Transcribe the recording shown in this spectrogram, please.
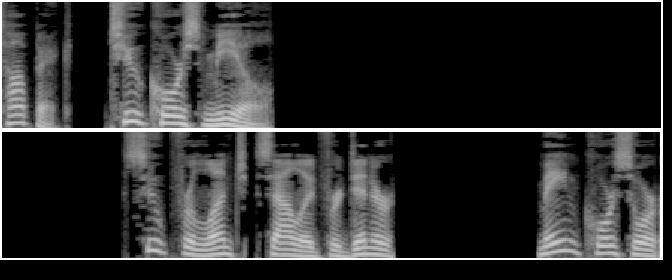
Topic: Two-course meal Soup for lunch, salad for dinner Main course or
